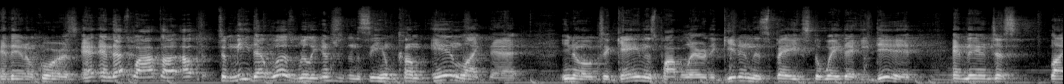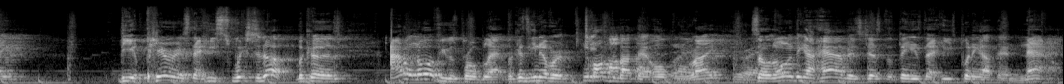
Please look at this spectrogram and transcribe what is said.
And then of course, and, and that's why I thought uh, to me that was really interesting to see him come in like that you know, to gain this popularity, to get in this space the way that he did, and then just like the appearance that he switched it up because I don't know if he was pro-black because he never talked talk about, about that openly, right? So the only thing I have is just the things that he's putting out there now,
